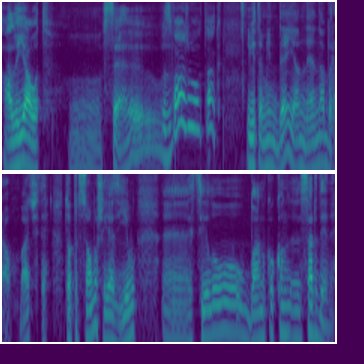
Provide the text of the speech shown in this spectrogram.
але я от все е, зважував так. Вітамін Д я не набрав. Бачите? То при цьому, що я з'їв е, цілу банку сардини.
